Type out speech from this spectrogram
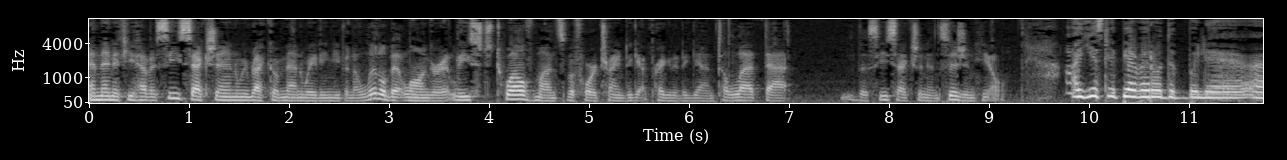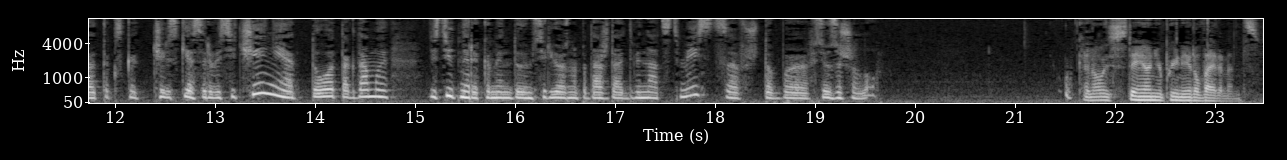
And then if you have a C-section, we recommend waiting even a little bit longer, at least 12 months before trying to get pregnant again, to let that the C-section incision heal. А если первые роды были, э, так сказать, через кесарево сечение, то тогда мы действительно рекомендуем серьезно подождать 12 месяцев, чтобы все зажило. And always stay on your prenatal vitamins.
